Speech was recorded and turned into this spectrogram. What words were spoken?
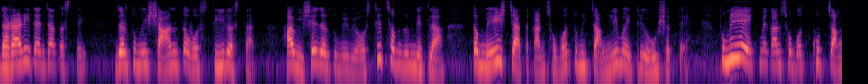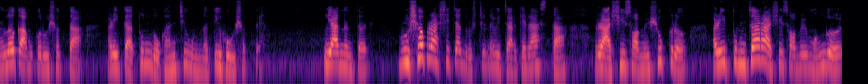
धडाडी त्यांच्यात असते. जर तुम्ही शांत व स्थिर असतात हा विषय जर तुम्ही व्यवस्थित समजून घेतला तर मेष जातकांसोबत तुम्ही चांगली मैत्री होऊ शकते. तुम्ही एकमेकांसोबत खूप चांगलं काम करू शकता आणि त्यातून दोघांची उन्नती होऊ शकते. यानंतर वृषभ राशीच्या दृष्टीने विचार केला असता राशी स्वामी शुक्र आणि तुमचा राशी स्वामी मंगळ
